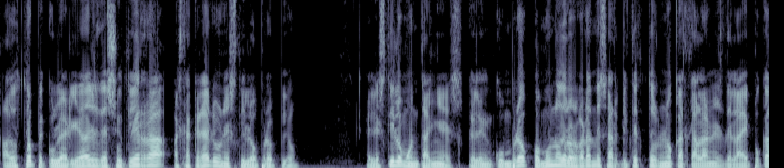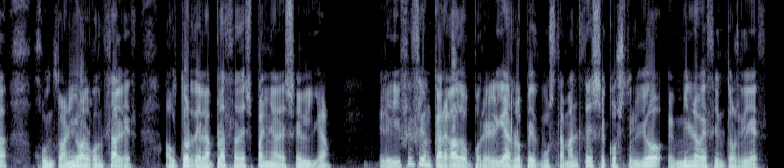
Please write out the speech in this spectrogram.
adoptó peculiaridades de su tierra hasta crear un estilo propio, el estilo montañés, que le encumbró como uno de los grandes arquitectos no catalanes de la época junto a Aníbal González, autor de la Plaza de España de Sevilla. El edificio encargado por Elías López Bustamante se construyó en 1910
